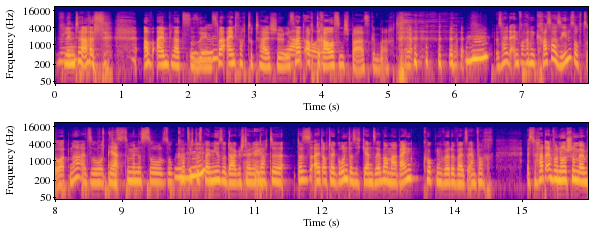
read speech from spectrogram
mhm. Flinters mhm. auf einem Platz zu sehen. Mhm. Es war einfach total schön. Ja, es hat voll. auch draußen Spaß gemacht. Ja. ja. Mhm. Das ist halt einfach ein krasser Sehnsuchtsort, ne? Also das ja. ist zumindest so, so hat sich das bei mir so dargestellt. Ich dachte, das ist halt auch der Grund, dass ich gern selber mal reingucken würde, weil es einfach es hat einfach nur schon beim,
